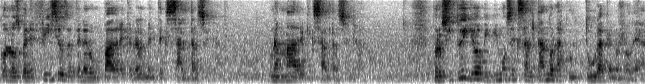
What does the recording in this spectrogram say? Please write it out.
con los beneficios de tener un padre que realmente exalta al Señor, una madre que exalta al Señor. Pero si tú y yo vivimos exaltando la cultura que nos rodea,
